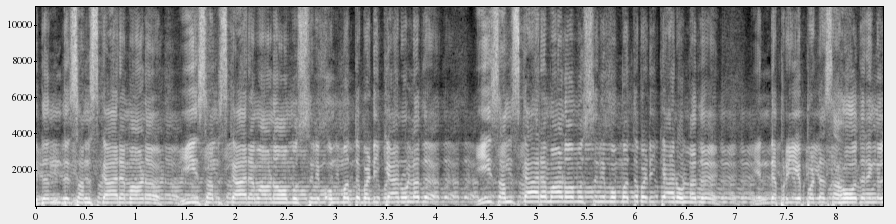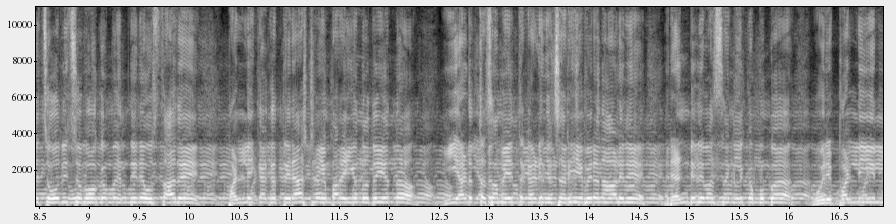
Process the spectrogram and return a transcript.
ഇതെന്ത് സംസ്കാരമാണ്? ഈ സംസ്കാരമാണോ മുസ്ലിം ഉമ്മത്ത് പഠിക്കാനുള്ളത്? ഈ സംസ്കാരമാണോ മുസ്ലിം ഉമ്മത്ത് പഠിക്കാനുള്ളത്? എന്റെ പ്രിയപ്പെട്ട സഹോദരങ്ങൾ ചോദിച്ചു പോകും എന്തിനു ഉസ്താദെ പള്ളിക്കകത്ത് രാഷ്ട്രീയം പറയുന്നത് എന്ന്? ഈ അടുത്ത സമയത്ത് കഴിഞ്ഞ ചെറിയ പെരുന്നാളിന് രണ്ട് ദിവസങ്ങൾക്ക് മുമ്പ് ഒരു പള്ളിയിൽ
